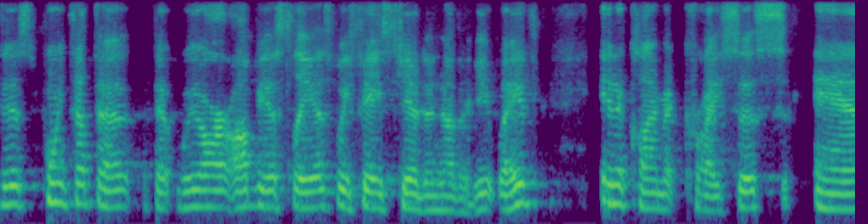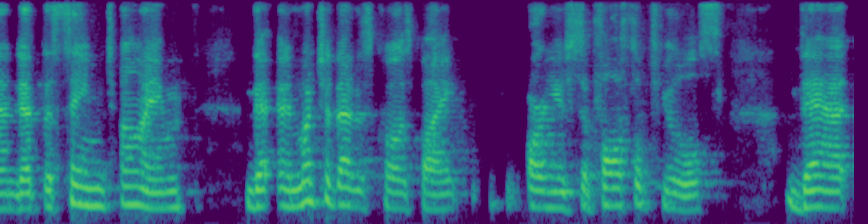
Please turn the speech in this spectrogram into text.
this points out that, that we are obviously, as we faced yet another heat wave, in a climate crisis. And at the same time, that, and much of that is caused by our use of fossil fuels, that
